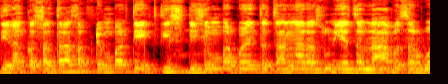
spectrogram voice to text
दिनांक सतरा सप्टेंबर ते एकतीस डिसेंबर पर्यंत चालणार असून याचा लाभ सर्व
